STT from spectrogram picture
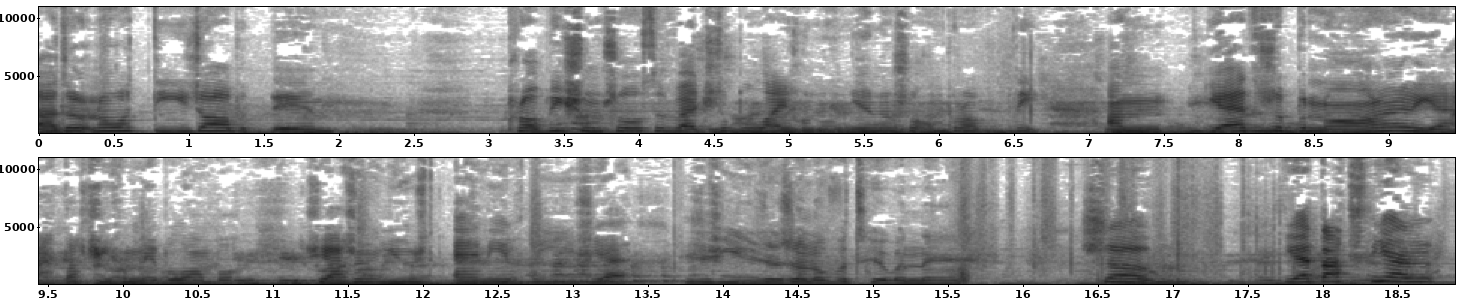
I don't know what these are, but um, probably some sort of vegetable like an onion or something probably. And yeah, there's a banana yeah, that she can nibble on, but she hasn't used any of these yet. She just uses another two in there. So, yeah, that's the end.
